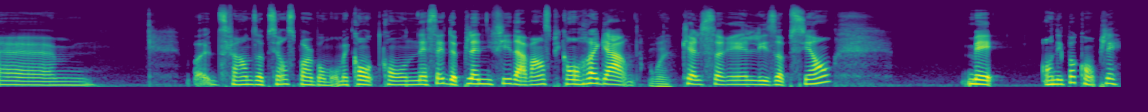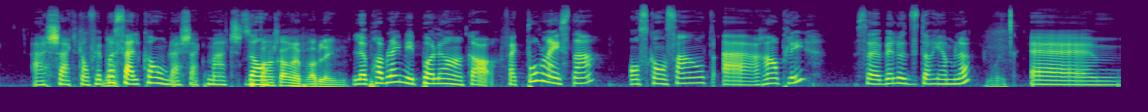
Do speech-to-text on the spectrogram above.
Euh, différentes options, c'est pas un bon mot, mais qu'on essaie de planifier d'avance puis qu'on regarde quelles seraient les options. Mais on n'est pas complet à chaque. On fait pas ça le comble à chaque match. C'est pas encore un problème. Le problème n'est pas là encore. Fait que pour l'instant, on se concentre à remplir ce bel auditorium-là. Euh,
